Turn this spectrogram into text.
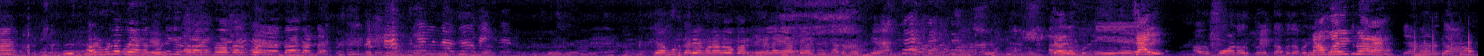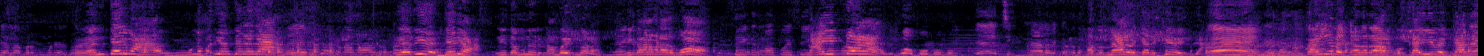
அதுக்குள்ள போய் அங்க துணிக்கு இருக்கிறாங்க போய் உட்காரு போய் பேக் அண்ட. என் கூட கரையா கொண்டாலும் உட்காருத்தீங்களா ஏன் பேசுறீங்க அதை பத்தி. சரி. குட்டி சரி. அவர் போய் டப்பு நான் போய் இட்டுன்னு வரேன். ஏன்னா எனக்கு ஆரம்பிச்சு எல்லாம் இருக்க முடியாது எனக்கு தெரியுமா? உன்னை பத்தி எனக்கு தெரியாதா? எது தெரியும்? நீ தம்முன்னு இரு, நான் போய் இட்டுன்னு வரேன். நீ கவலைப்படாத போ. சீக்கிரமா போய் சீக்கிரம் நான் இட்டுன்னு வரேன். போ போ போ போ. ஏ சிக் மேல வைக்காத அப்ப மேல வைக்காத கீழே வைக்கிட்டா? ஏய் கையை வைக்காதடா. அப்ப கையை வைக்காத.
